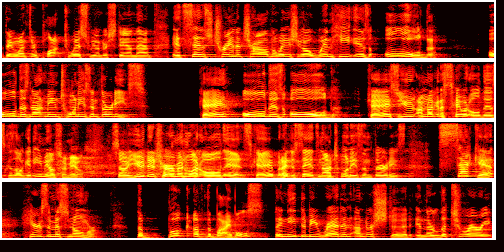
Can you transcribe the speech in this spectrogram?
I think we went through plot twists. We understand that. It says, train a child in the way he should go when he is old. Old does not mean 20s and 30s. Okay? Old is old. Okay, so you, I'm not gonna say what old is because I'll get emails from you. So you determine what old is, okay? But I just say it's not 20s and 30s. Second, here's a misnomer. The book of the Bibles, they need to be read and understood in their literary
